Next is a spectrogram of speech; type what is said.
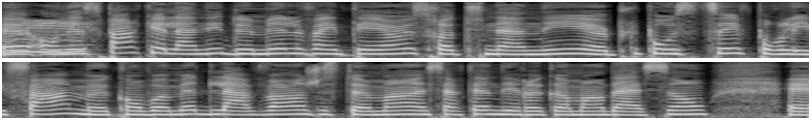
Euh, Oui. on espère que l'année 2021 sera une année plus positive pour les femmes, qu'on va mettre de l'avant justement certaines des recommandations euh,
